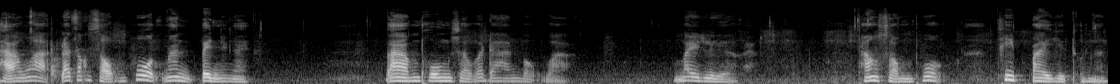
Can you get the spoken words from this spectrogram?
ถามว่าแล้วทั้งสองพวกนั่นเป็นยังไง ตามพงศาวดารบอกว่า ไม่เหลือค่ะ ทั้งสองพวกที่ไปอยู่ตรงนั้น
